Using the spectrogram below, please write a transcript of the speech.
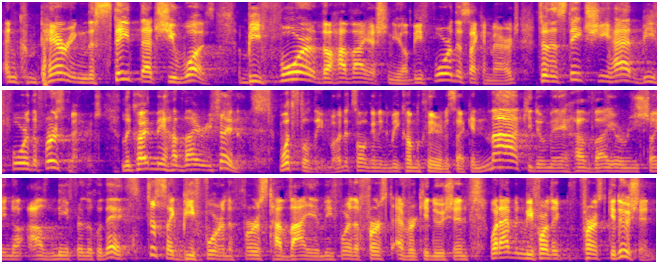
and comparing the state that she was before the Havaya Shnia, before the second marriage, to the state she had before the first marriage. What's the limud? It's all going to become clear in a second. Just like before the first Havaya, before the first ever Kiddushin. What happened before the first Kiddushin?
